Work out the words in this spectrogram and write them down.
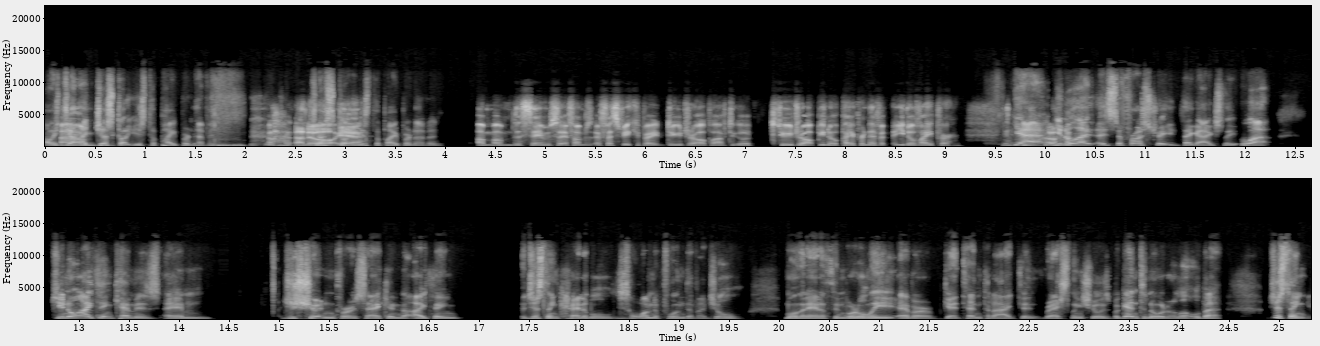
I was ju- I Um, just got used to Piper Niven. I know, just got yeah. used to Piper Niven. I'm I'm the same. So if I'm if I speak about Doudrop, I have to go Doudrop. You know, Piper never. You know, Viper. Yeah, you know, it's a frustrating thing actually. What do you know? I think Kim is um just shooting for a second. I think just incredible, just a wonderful individual more than anything. We're only ever get to interact in wrestling shows, but getting to know her a little bit. Just think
